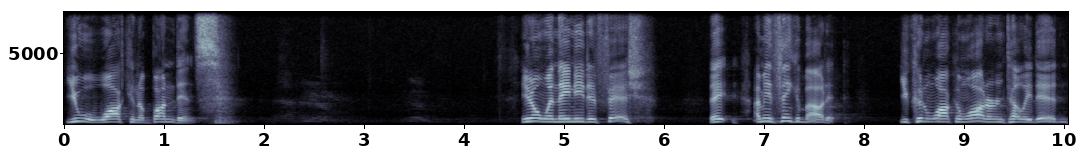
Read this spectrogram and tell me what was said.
you will walk in abundance. You know, when they needed fish, they, I mean, think about it. You couldn't walk in water until he did.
